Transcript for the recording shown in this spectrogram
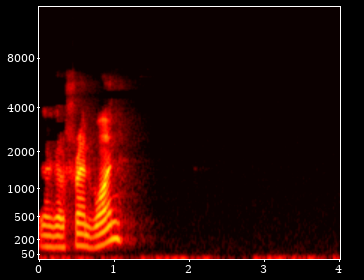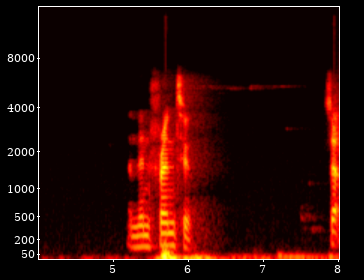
We're going to go to friend 1. And then friend 2. So,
